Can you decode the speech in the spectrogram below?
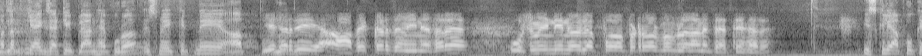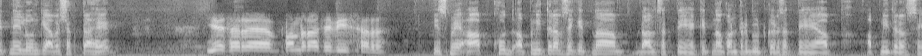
मतलब क्या एग्जैक्टली प्लान है पूरा? इसमें कितने आप ये सर जी हाफ़ एकड़ ज़मीन है सर। उसमें इंडियन ऑयल पेट्रोल पंप लगाना चाहते हैं सर। इसके लिए आपको कितने लोन की आवश्यकता है? ये सर पंद्रह से बीस सर। इसमें आप खुद अपनी तरफ़ से कितना डाल सकते हैं? कितना कंट्रीब्यूट कर सकते हैं आप अपनी तरफ़ से?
